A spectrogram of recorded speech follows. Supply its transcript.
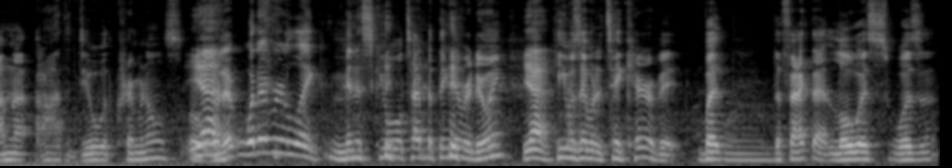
I'm not. I don't have to deal with criminals. Or Yeah. Whatever, whatever like minuscule type of thing they were doing, Yeah. he was able to take care of it. But mm. the fact that Lois wasn't,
